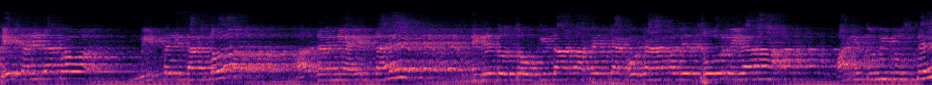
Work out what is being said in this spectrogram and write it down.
हे तरी दाखवावं. मी तरी सांगतो आदरणीय अहिर साहेब तिकडे तो चौकीदार राफेलच्या घोटाळ्यामध्ये चोर निघाला. आणि तुम्ही नुसते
